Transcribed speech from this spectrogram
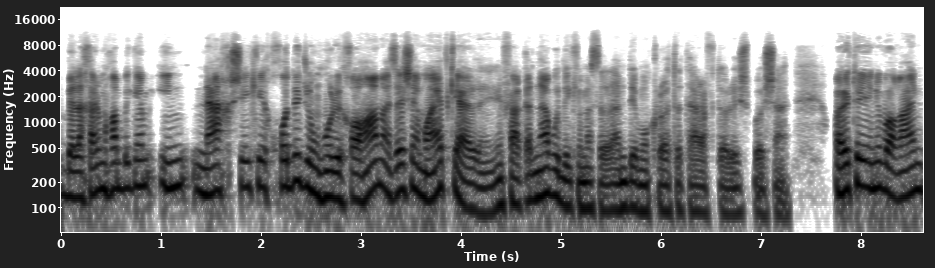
بالاخره می‌خوام بگم این نقشه که خود جمهوری خواه هم ازش حمایت کردن. یعنی فقط نبوده که مثلا دموکرات طرفدارش باشن. آیا تو یعنی واقعا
